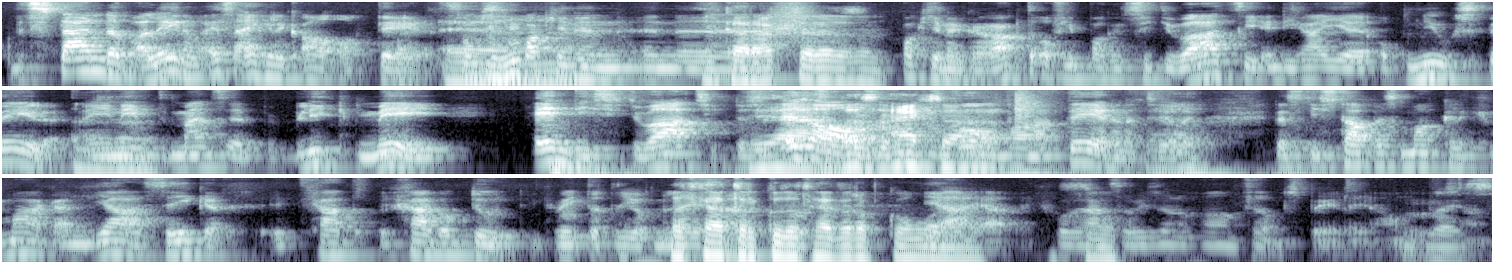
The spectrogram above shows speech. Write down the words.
het stand-up alleen al is eigenlijk al acteren. Soms Ja. pak je een, een, eh, Een karakter, is een... pak je een karakter of je pakt een situatie en die ga je opnieuw spelen. En je Mhm. neemt de mensen, het publiek mee in die situatie. Dus Ja, het is al is een vorm van acteren natuurlijk. Dus die stap is makkelijk gemaakt. En ja, zeker. Het gaat, het ga ik ook doen. Ik weet dat die op mijn Dat lijst gaat, er, dat gaat erop komen. Ja, ja. Ik ga sowieso nog wel een film spelen. Ja, 100%. Nice.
